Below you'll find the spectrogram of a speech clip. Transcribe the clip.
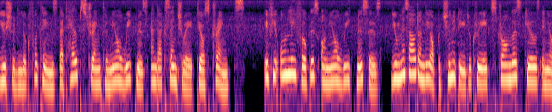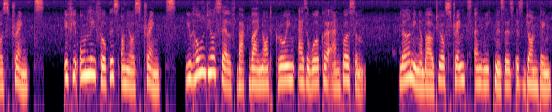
You should look for things that help strengthen your weakness and accentuate your strengths. If you only focus on your weaknesses, you miss out on the opportunity to create stronger skills in your strengths. If you only focus on your strengths, you hold yourself back by not growing as a worker and person. Learning about your strengths and weaknesses is daunting,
